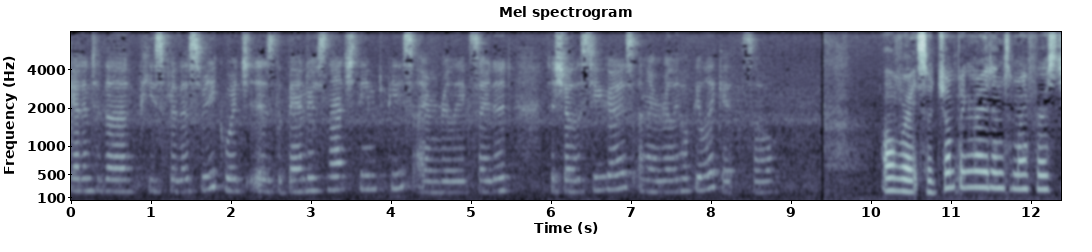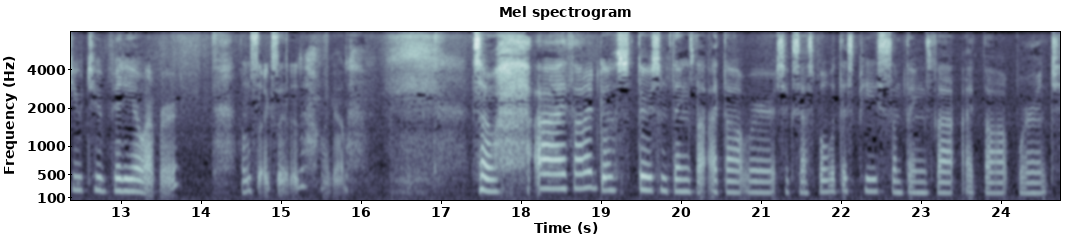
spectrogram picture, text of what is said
get into the piece for this week, which is the Bandersnatch themed piece. I am really excited to show this to you guys, and I really hope you like it. So. Alright, so jumping right into my first YouTube video ever. I'm so excited. Oh my god. So, I thought I'd go through some things that I thought were successful with this piece, some things that I thought weren't,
